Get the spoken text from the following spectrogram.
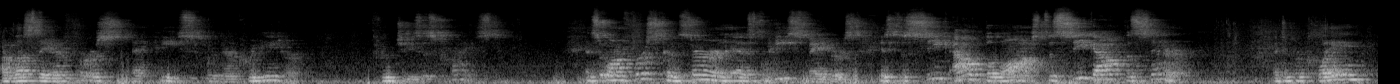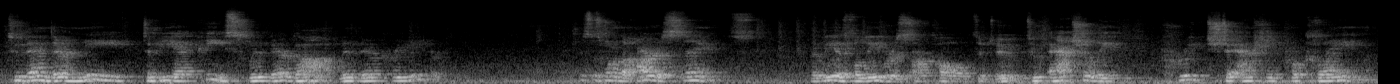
unless they are first at peace with their Creator through Jesus Christ. And so, our first concern as peacemakers is to seek out the lost, to seek out the sinner, and to proclaim to them their need to be at peace with their God, with their Creator. This is one of the hardest things that we as believers are called to do to actually preach, to actually proclaim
